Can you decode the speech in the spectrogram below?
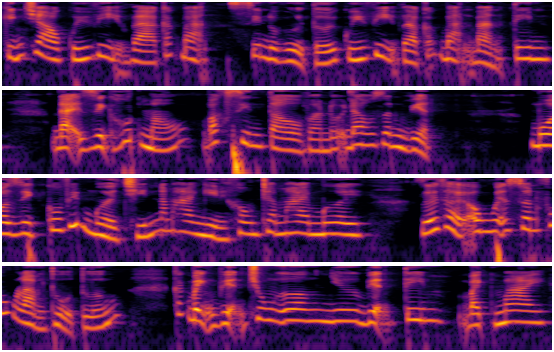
Kính chào quý vị và các bạn. Xin được gửi tới quý vị và các bạn bản tin Đại dịch hút máu, vaccine tàu và nỗi đau dân Việt. Mùa dịch COVID-19 năm 2020, dưới thời ông Nguyễn Xuân Phúc làm thủ tướng, các bệnh viện trung ương như Viện Tim, Bạch Mai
